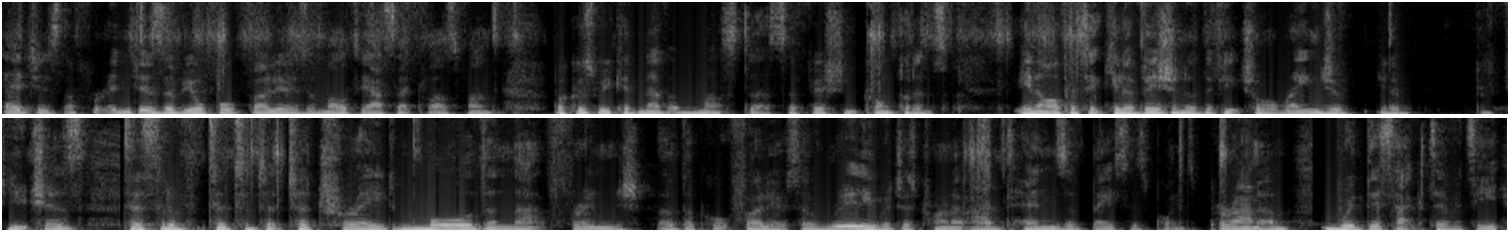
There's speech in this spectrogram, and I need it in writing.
edges, the fringes of your portfolios of multi-asset class funds, because we could never muster sufficient confidence in our particular vision of the future or range of, you know, futures to sort of to, to, to, to, trade more than that fringe of the portfolio. So really we're just trying to add tens of basis points per annum with this activity.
